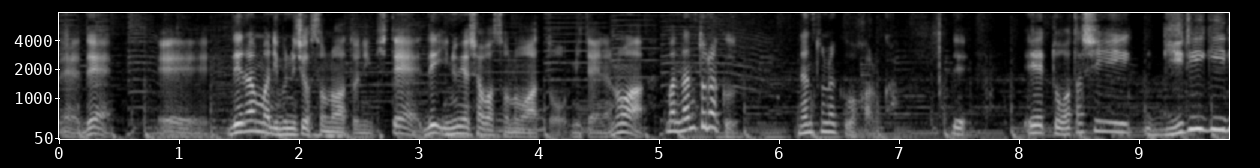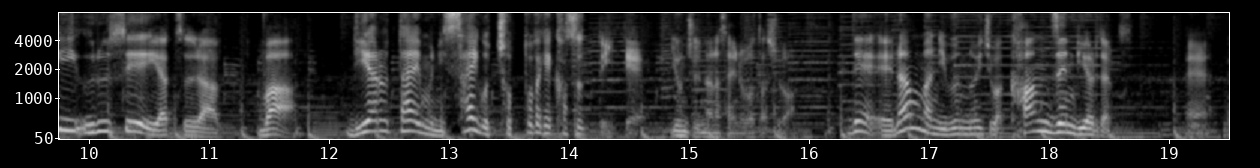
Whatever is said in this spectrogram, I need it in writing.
えで、えーでランマ2分の1がその後に来てで犬夜叉はその後みたいなのは、まあ、なんとなくなんとなくわかるか。でえっ、と私ギリギリうるせえやつらはリアルタイムに最後ちょっとだけかすっていて47歳の私は。で、えーランマ2分の1は完全リアルタイムです、えー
